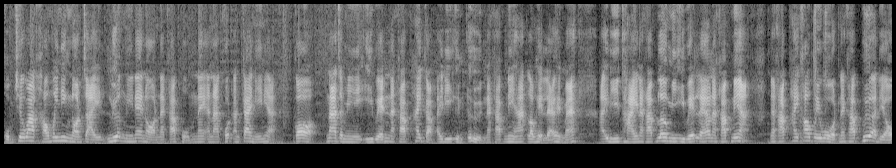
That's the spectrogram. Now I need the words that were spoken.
ผมเชื่อว่าเขาไม่นิ่งนอนใจเรื่องนี้แน่นอนนะครับผมในอนาคตอันใกล้นี้เนี่ยก็น่าจะมีอีเวนต์นะครับให้กับ ID อื่นๆนะครับนี่ฮะเราเห็นแล้วเห็นไหม ID ไทยนะครับเริ่มมีอีเวนต์แล้วนะครับเนี่ย นะครับให้เข้าไปโหวตนะครับเพื่อเดี๋ยว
